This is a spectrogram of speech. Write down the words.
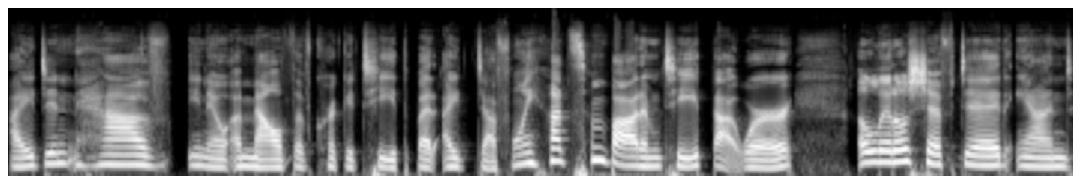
I didn't have you know a mouth of crooked teeth, but I definitely had some bottom teeth that were a little shifted, and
